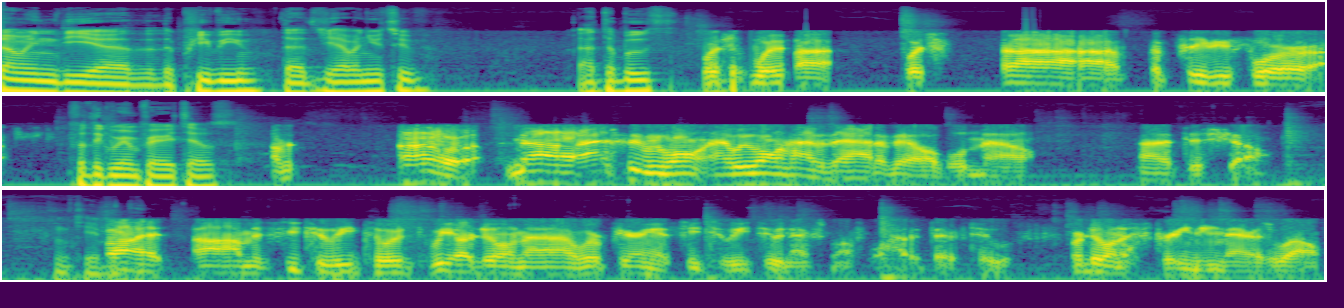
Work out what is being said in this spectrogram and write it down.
showing the, uh, the preview that you have on YouTube at the booth Which, which, uh, which uh, the preview for for the Grimm Fairy Tales? Oh no, actually we won't. We won't have that available. No, not at this show. Okay, But um, at C2E2, we are doing. Uh, we're appearing at C2E2 next month. We'll have it there too. We're doing a screening there as well.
